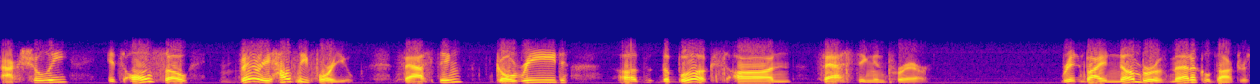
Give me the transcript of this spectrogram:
Actually, it's also very healthy for you. Fasting, go read uh, the books on fasting and prayer, written by a number of medical doctors.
